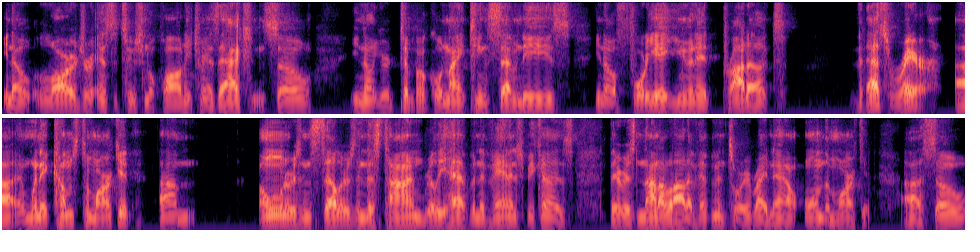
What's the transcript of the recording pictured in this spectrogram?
you know, larger institutional quality transactions. So, you know, your typical 1970s, you know, 48 unit product, that's rare. Uh, and when it comes to market, um, owners and sellers in this time really have an advantage because there is not a lot of inventory right now on the market. Uh, so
